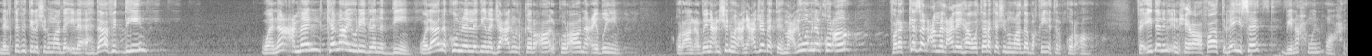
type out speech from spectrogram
نلتفت إلى شنو؟ ماذا؟ إلى أهداف الدين. ونعمل كما يريد لنا الدين. ولا نكون من الذين جعلوا القرآن, القرآن عضين. القرآن عضين يعني شنو؟ يعني عجبته. معلومة من القرآن. فركز العمل عليها وترك شنو؟ ماذا؟ بقية القرآن. فإذا الانحرافات ليست بنحو واحد.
